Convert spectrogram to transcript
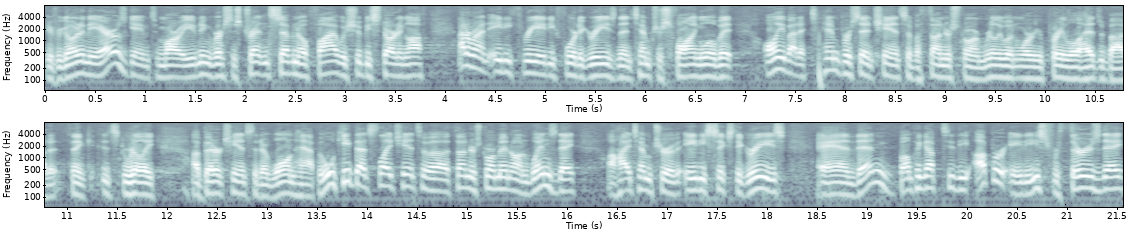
If you're going to the Aeros game tomorrow evening versus Trenton 705, we should be starting off at around 83, 84 degrees, and then temperatures falling a little bit. Only about a 10% chance of a thunderstorm. Really wouldn't worry your pretty little heads about it. Think it's really a better chance that it won't happen. We'll keep that slight chance of a thunderstorm in on Wednesday, a high temperature of 86 degrees, and then bumping up to the upper 80s for Thursday.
